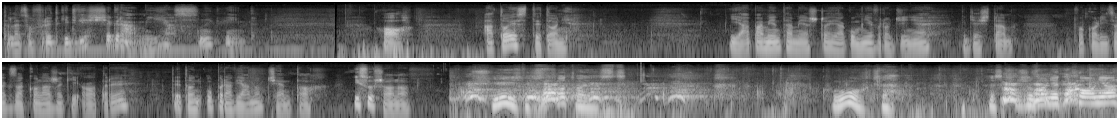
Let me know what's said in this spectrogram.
tyle co frytki 200 gram, jasny gwint. O, a to jest tytoń. Ja pamiętam jeszcze, jak u mnie w rodzinie, gdzieś tam w okolicach Zakola rzeki Odry, tytoń uprawiano, cięto i suszono. Co to jest? Kurczę. To jest krzyżowanie konia.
